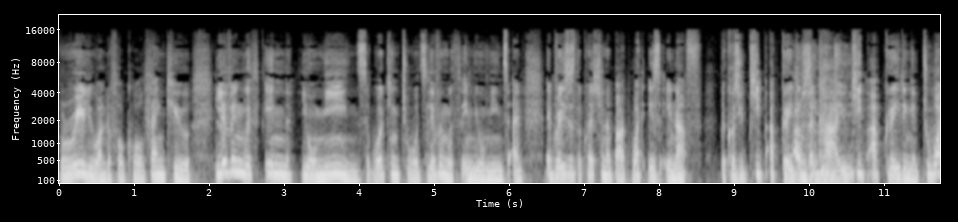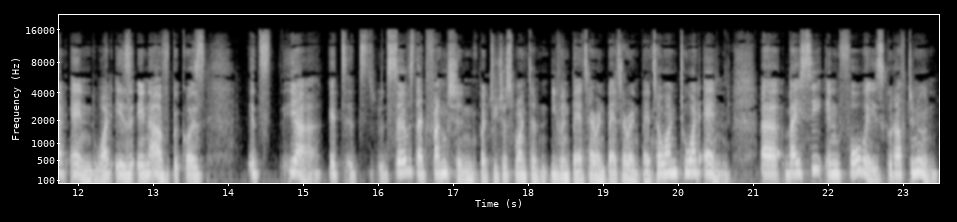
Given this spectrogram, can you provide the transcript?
Really wonderful call. Thank you. Living within your means, working towards living within your means. And it raises the question about what is enough. Because you keep upgrading the car, you keep upgrading it. To what end? What is enough? Because it's, yeah, it, it's, it serves that function, but you just want an even better and better and better one. To what end? Uh, Baisi in Fourways. Good afternoon.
